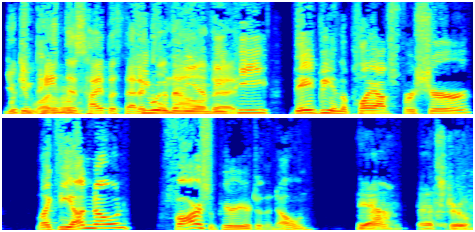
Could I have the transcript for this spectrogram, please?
You can paint this hypothetical. He would have been the MVP. That... They'd be in the playoffs for sure. Like the unknown, far superior to the known. Yeah, that's true.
